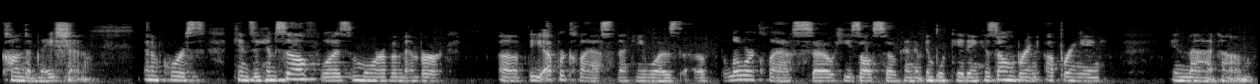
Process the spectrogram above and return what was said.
condemnation. And of course, Kinsey himself was more of a member of the upper class than he was of the lower class, so he's also kind of implicating his own bring, upbringing in that um,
